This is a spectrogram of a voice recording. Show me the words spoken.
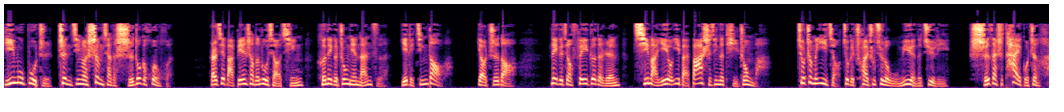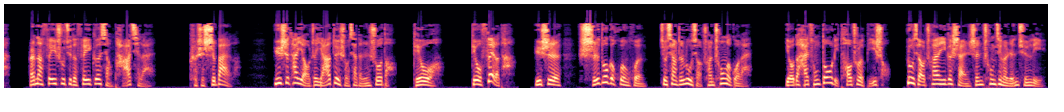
一幕不止震惊了剩下的十多个混混，而且把边上的陆小晴和那个中年男子也给惊到了。要知道，那个叫飞哥的人起码也有一百八十斤的体重吧？就这么一脚就给踹出去了五米远的距离，实在是太过震撼。而那飞出去的飞哥想爬起来，可是失败了。于是他咬着牙对手下的人说道：“给我，给我废了他！”于是十多个混混就向着陆小川冲了过来，有的还从兜里掏出了匕首。陆小川一个闪身冲进了人群里，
